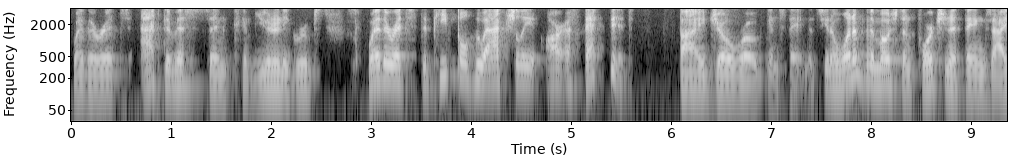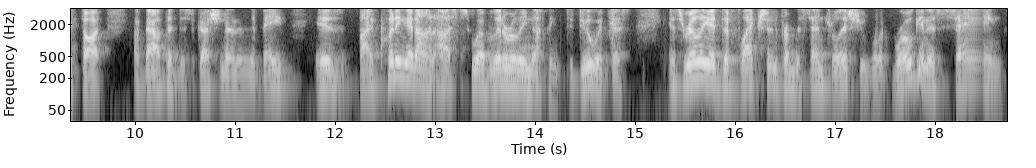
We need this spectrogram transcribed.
whether it's activists and community groups, whether it's the people who actually are affected by Joe Rogan statements. You know, one of the most unfortunate things I thought about the discussion and the debate is by putting it on us who have literally nothing to do with this, it's really a deflection from the central issue. What Rogan is saying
